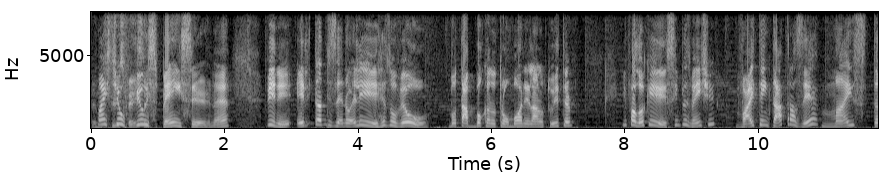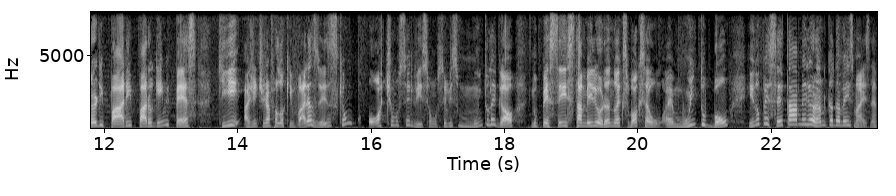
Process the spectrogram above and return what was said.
É, mas Phil tio Spencer. Phil Spencer, né? Vini, ele tá dizendo, ele resolveu botar a boca no trombone lá no Twitter e falou que simplesmente vai tentar trazer mais third party para o Game Pass, que a gente já falou aqui várias vezes que é um ótimo serviço, é um serviço muito legal. No PC está melhorando, no Xbox é, um, é muito bom e no PC está melhorando cada vez mais, né?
